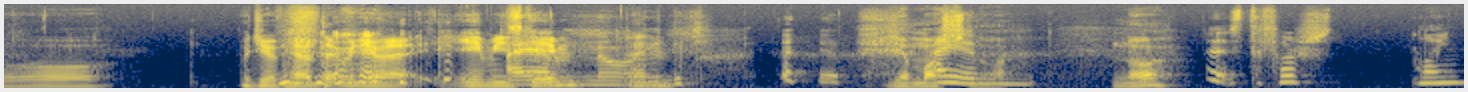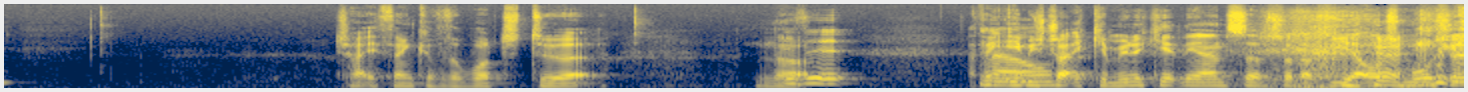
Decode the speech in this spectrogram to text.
Oh, Would you have heard it when you were at Amy's I have game? no idea. you must I know. am- No? It's the first line. Try to think of the words to it. No. Is it? I think No. Amy's trying to communicate the answer sort of via osmosis.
